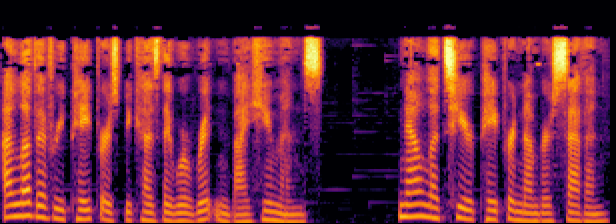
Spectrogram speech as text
I love every papers because they were written by humans. Now let's hear paper number 7.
